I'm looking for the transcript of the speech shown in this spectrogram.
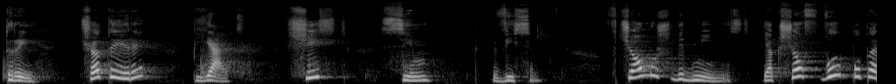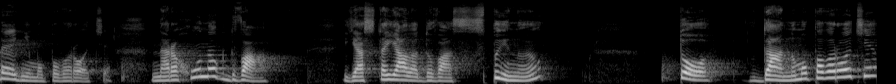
три, чотири, п'ять, шість, сім, вісім. В чому ж відмінність? Якщо в попередньому повороті на рахунок 2 я стояла до вас спиною, то в даному повороті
